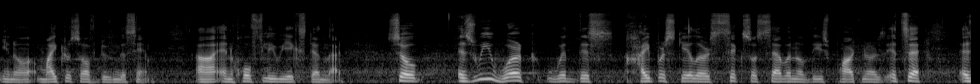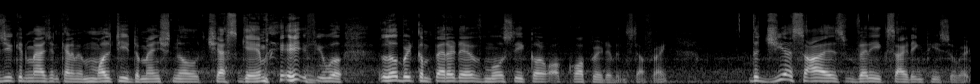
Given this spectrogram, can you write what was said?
you know, Microsoft doing the same. Uh, and hopefully we extend that. So as we work with this hyperscaler, six or seven of these partners, it's a, as you can imagine, kind of a multi-dimensional chess game, if you will. A little bit competitive, mostly co cooperative and stuff, right? The GSI is very exciting piece of it.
